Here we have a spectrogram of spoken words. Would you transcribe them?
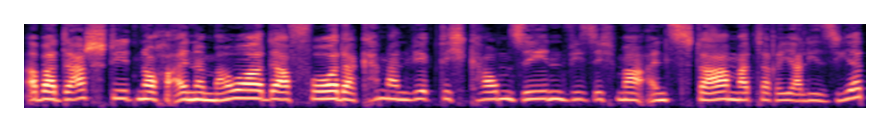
aber da steht noch eine Mauer davor, da kann man wirklich kaum sehen, wie sich mal ein Star materialisiert.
